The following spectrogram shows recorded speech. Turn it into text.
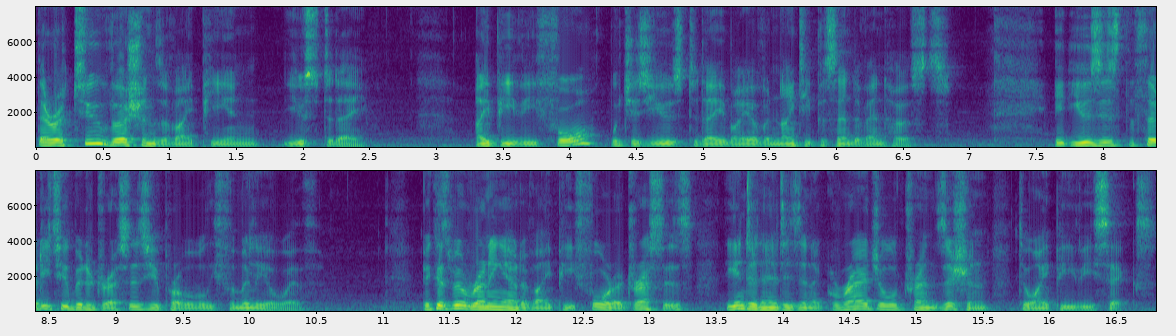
there are two versions of IP in use today. IPv4, which is used today by over 90% of end hosts. It uses the 32-bit addresses you're probably familiar with. Because we're running out of IP4 addresses, the internet is in a gradual transition to IPv6,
